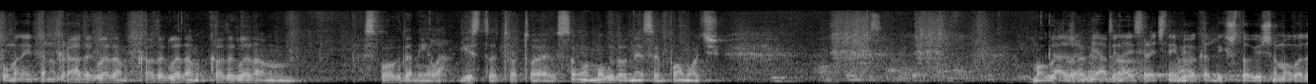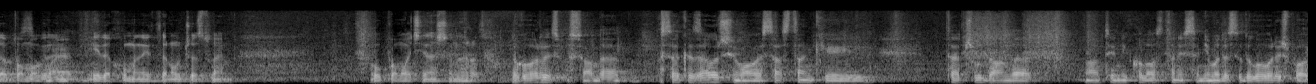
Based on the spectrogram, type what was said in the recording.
humanitarnog Kao rada. da gledam, kao da gledam, kao da gledam svog Danila. Isto je to, to je, samo mogu da odnesem pomoć. Mogu da Kažem, uradim ja bi to. najsrećniji bio kad bih što više mogao da pomognem i da humanitarno učestvujem u pomoći našem narodu. Dogovorili smo se onda, sad kad završimo ove sastanke i ta čuda, onda no, ti Nikola ostani sa njima da se dogovoriš po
